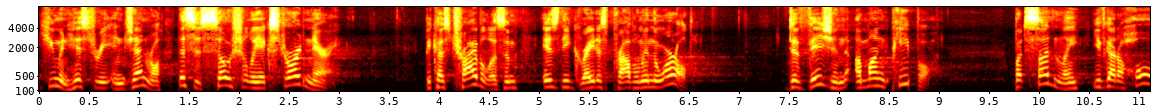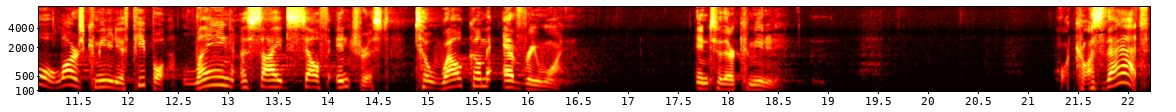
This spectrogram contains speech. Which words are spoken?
human history in general, this is socially extraordinary because tribalism is the greatest problem in the world division among people. But suddenly, you've got a whole large community of people laying aside self interest to welcome everyone into their community. What caused that?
